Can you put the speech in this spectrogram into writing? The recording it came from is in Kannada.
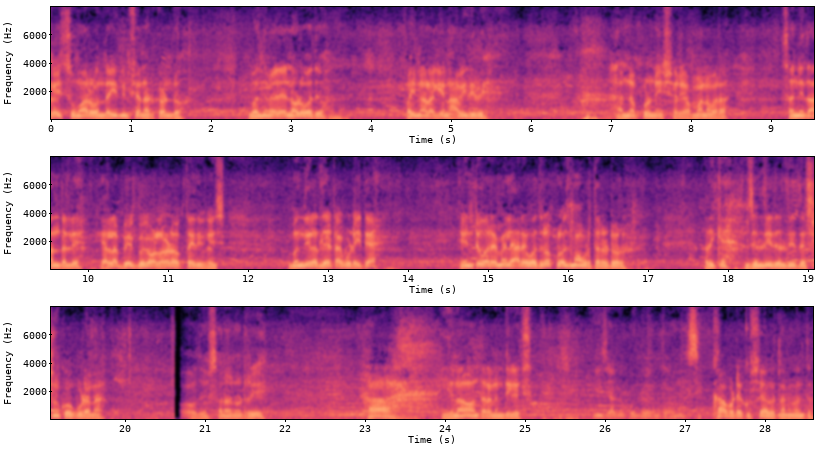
ಗೈ ಸುಮಾರು ಒಂದು ಐದು ನಿಮಿಷ ನಡ್ಕೊಂಡು ಬಂದ ಮೇಲೆ ನೋಡ್ಬೋದು ಫೈನಲ್ ಆಗಿ ನಾವಿದ್ದೀವಿ. ಅನ್ನಪೂರ್ಣೇಶ್ವರಿ ಅಮ್ಮನವರ ಸನ್ನಿಧಾನದಲ್ಲಿ. ಎಲ್ಲ ಬೇಗ ಬೇಗ ಒಳಗಡೆ ಹೋಗ್ತಾ ಇದೀವಿ ಗೈಸ್ ಬಂದಿರೋದು ಲೇಟ್ ಆಗಿಬಿಟ್ಟೈತೆ ಎಂಟೂವರೆ ಮೇಲೆ ಯಾರೇ ಹೋದರೂ ಕ್ಲೋಸ್ ಮಾಡಿಬಿಡ್ತಾರೆ ಡೋರ್ ಅದಕ್ಕೆ ಜಲ್ದಿ ಜಲ್ದಿ ದರ್ಶನಕ್ಕೆ ಹೋಗ್ಬಿಡೋಣ. ಓ ದೇವಸ್ಥಾನ ನೋಡ್ರಿ. ಹಾಂ, ಏನೋ ಒಂಥರ ನಿಮ್ದು ಗೈಸ್ ಈ ಜಾಗಕ್ಕೆ ಬಂದರೆ ಅಂತ ಸಿಕ್ಕಾಪಟ್ಟೆ ಖುಷಿ ಆಗುತ್ತೆ ನನಗಂತೂ.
